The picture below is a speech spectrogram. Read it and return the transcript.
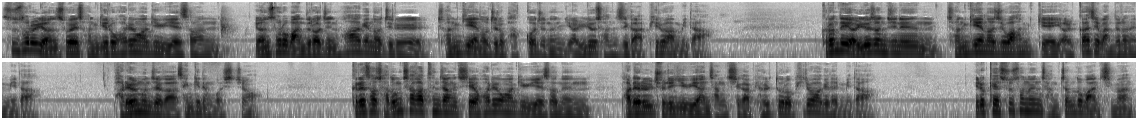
수소를 연소해 전기로 활용하기 위해선 연소로 만들어진 화학 에너지를 전기 에너지로 바꿔주는 연료 전지가 필요합니다. 그런데 연료 전지는 전기 에너지와 함께 열까지 만들어냅니다. 발열 문제가 생기는 것이죠. 그래서 자동차 같은 장치에 활용하기 위해서는 발열을 줄이기 위한 장치가 별도로 필요하게 됩니다. 이렇게 수소는 장점도 많지만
